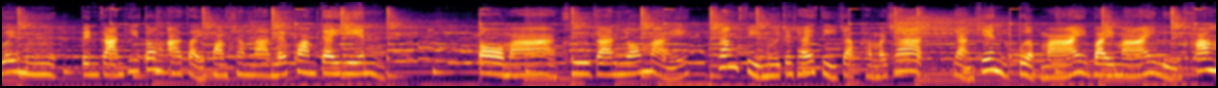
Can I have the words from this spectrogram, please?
ด้วยมือ เป็นการที่ต้องอาศัยความชำนาญและความใจเย็น ต่อมาคือการย้อมไหม ช่างฝีมือจะใช้สีจากธรรมชาติ อย่างเช่น เปลือกไม้ ใบไม้หรือข้าง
